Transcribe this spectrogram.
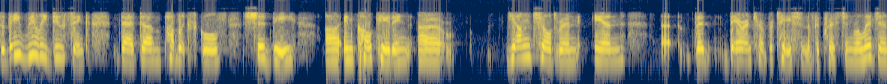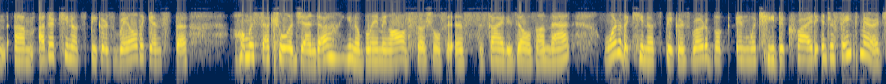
So they really do think that um, public schools should be uh, inculcating uh, young children in their interpretation of the Christian religion. Um, other keynote speakers railed against the homosexual agenda, you know, blaming all of social uh, society's ills on that. One of the keynote speakers wrote a book in which he decried interfaith marriage,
